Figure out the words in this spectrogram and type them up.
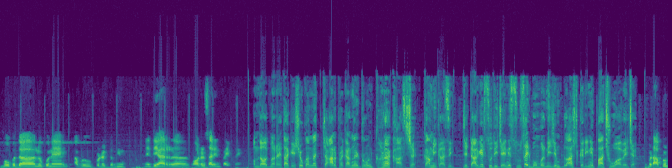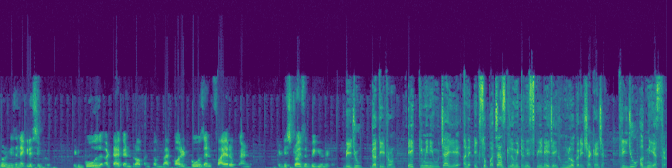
બહુ બધા લોકોને આપણું પ્રોડક્ટ ગમ્યું અને they are orders are in pipeline અમદાવાદમાં રહેતા કેશવકાંતના ચાર પ્રકારના ડ્રોન ઘણા ખાસ છે. કામિકાઝી જે ટાર્ગેટ સુધી જઈને સુસાઇડ બોમ્બરની જેમ બ્લાસ્ટ કરીને પાછું આવે છે. બટ આપણું drone is an aggressive drone it goes attack and drop and come back or it goes and fire up and it destroys a big unit. બીજું ગતિ ડ્રોન. એક કિમીની ઊંચાઈએ અને એકસો પચાસ કિલોમીટરની સ્પીડે જઈ હુમલો કરી શકે છે. ત્રીજું અગ્નિઅસ્ત્ર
